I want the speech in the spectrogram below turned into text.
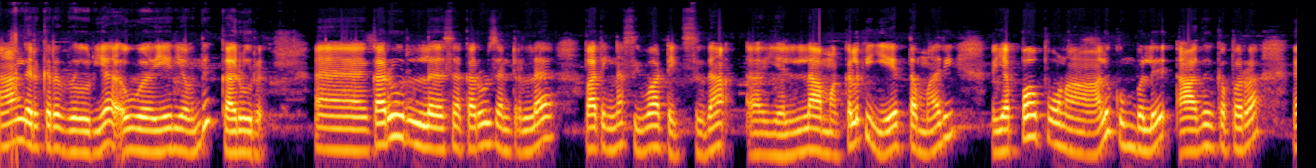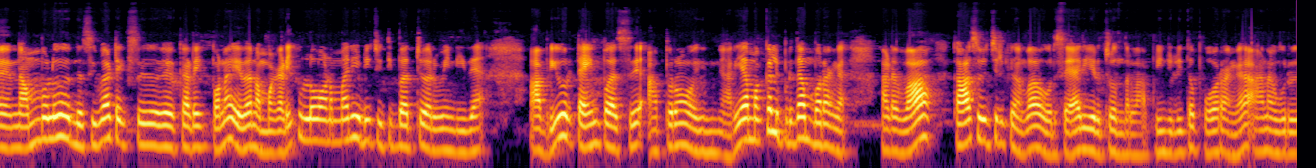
நாங்கள் இருக்கிறது ஏரியா ஏரியா வந்து கரூர். கரூரில் ச கரூர் சென்டரில் பார்த்திங்கன்னா சிவா டெக்ஸு தான். எல்லா மக்களுக்கும் ஏற்ற மாதிரி எப்போ போனாலும் கும்பல். அதுக்கப்புறம் நம்மளும் இந்த சிவா டெக்ஸு கடைக்கு போனால் ஏதோ நம்ம கடைக்குள்ளே போன மாதிரி அப்படியே சுற்றி பார்த்துட்டு வர வேண்டியதுதான். அப்படியே ஒரு டைம் பாஸு அப்புறம் நிறையா மக்கள் இப்படி தான் போகிறாங்க அட வா காசு வச்சுருக்கேன் வா ஒரு சேரீ எடுத்துகிட்டு வந்துடலாம் அப்படின்னு சொல்லி தான் போகிறாங்க ஆனால் ஒரு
